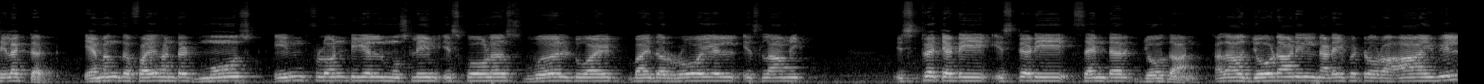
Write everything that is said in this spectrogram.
selected among the 500 most influential Muslim scholars worldwide by the Royal Islamic strategic study centre Jordan அதாவது ஜோர்டானில் நடைபெற்ற ஒரு ஆய்வில்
